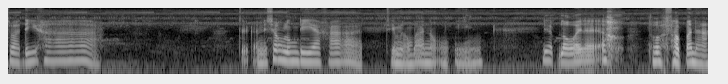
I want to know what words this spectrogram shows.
สวัสดีค่ะ เจอกันในช่องลุงเดียค่ะ ทีมหลังบ้านน้องอกอิง เรียบร้อยแล้ว โทรศัพท์ปะนาง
